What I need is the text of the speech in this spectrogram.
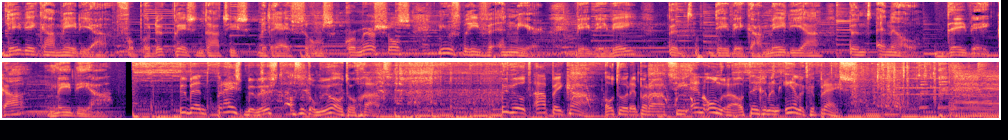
DWK Media. Voor productpresentaties, bedrijfsfilms, commercials, nieuwsbrieven en meer. www.dwkmedia.nl DWK Media. U bent prijsbewust als het om uw auto gaat. U wilt APK, autoreparatie en onderhoud tegen een eerlijke prijs.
